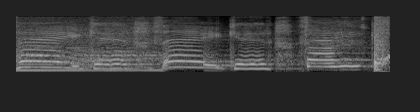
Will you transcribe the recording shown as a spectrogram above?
fake it, fake it, fake it.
